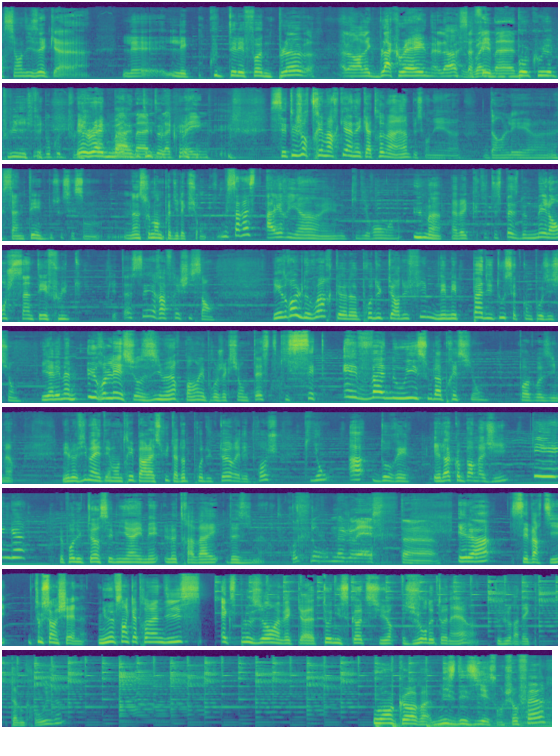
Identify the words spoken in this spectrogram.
Alors, si on disait que euh, les, les coups de téléphone pleuvent, alors avec Black Rain, là, ça Rain fait Man. beaucoup de pluie. beaucoup de pluie. Et Rain Man, Man, tout à Black. Rain. C'est toujours très marqué années 80, hein, puisqu'on est euh, dans les euh, synthés, puisque c'est son instrument de prédilection. Mais ça reste aérien, et qui diront euh, humain, avec cette espèce de mélange synthé-flûte, qui est assez rafraîchissant. Il est drôle de voir que le producteur du film n'aimait pas du tout cette composition. Il avait même hurlé sur Zimmer pendant les projections de test, qui s'est évanoui sous la pression. Pauvre Zimmer. Mais le film a été montré par la suite à d'autres producteurs et des proches qui ont adoré. Et là, comme par magie, ting Le producteur s'est mis à aimer le travail de Zimmer. Retourne Geste. Et là, c'est parti, tout s'enchaîne. 1990, explosion avec euh, Tony Scott sur Jour de tonnerre, toujours avec Tom Cruise. Ou encore Miss Daisy et son chauffeur.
